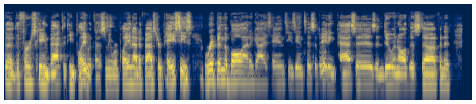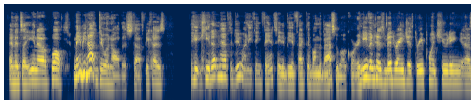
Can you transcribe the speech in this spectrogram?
the the first game back that he played with us. I mean, we're playing at a faster pace. He's ripping the ball out of guys' hands. He's anticipating passes and doing all this stuff. And it and it's like, you know, well, maybe not doing all this stuff because he, he doesn't have to do anything fancy to be effective on the basketball court. And even his mid range three point shooting, uh,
